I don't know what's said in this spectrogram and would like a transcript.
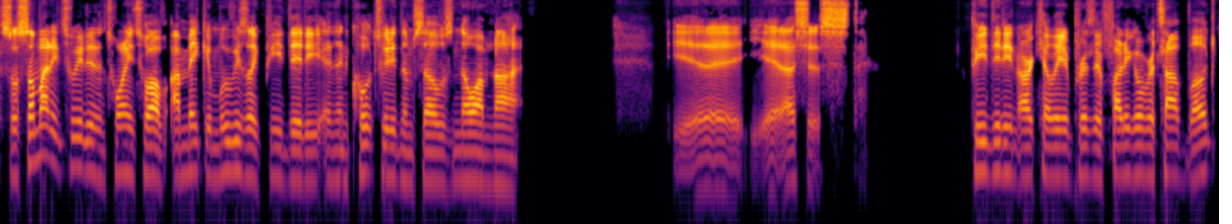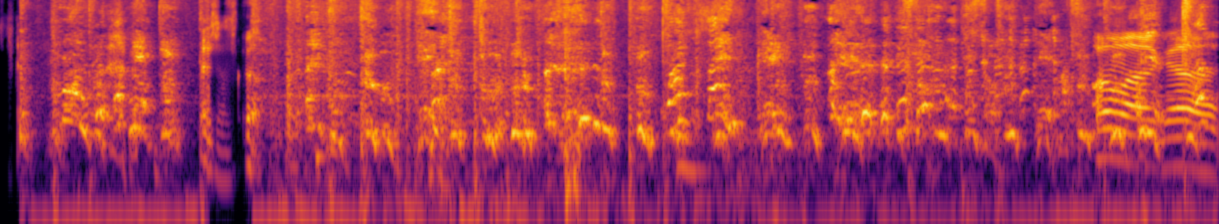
So somebody tweeted in 2012, "I'm making movies like P Diddy," and then quote tweeted themselves, "No, I'm not." Yeah, yeah, that's just P Diddy and R Kelly in prison fighting over top bug. oh my god.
